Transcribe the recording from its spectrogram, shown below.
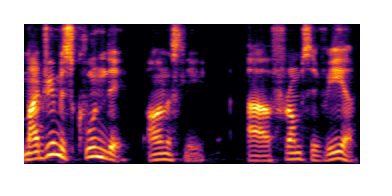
my dream is Kunde honestly, uh, from Sevilla.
